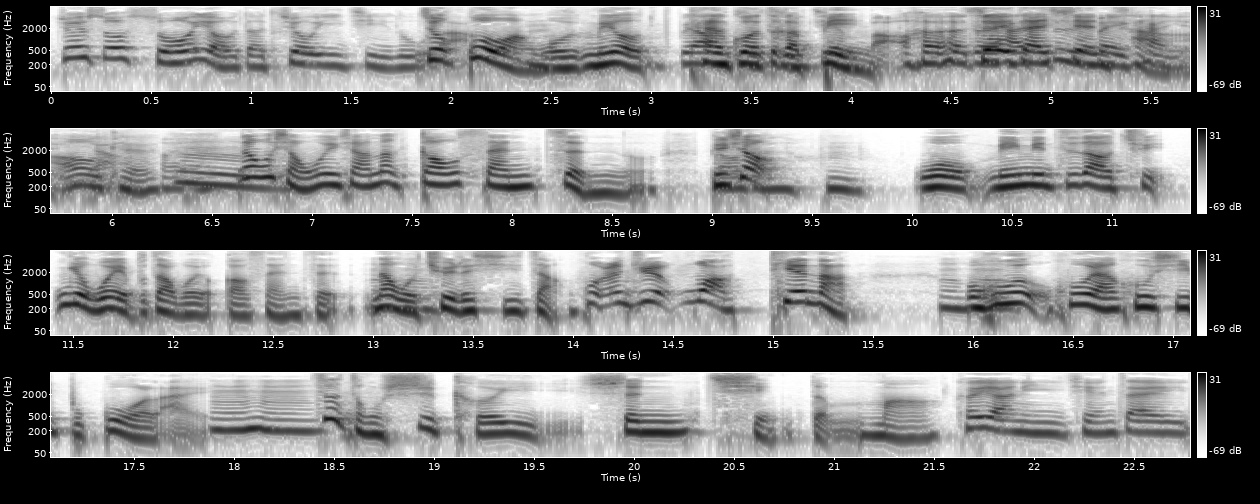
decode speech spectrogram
就是说所有的就医记录，就过往我没有看过这个病，所以在 现场。OK，那我想问一下，那高山症呢？比如像，嗯，我明明知道去，因为我也不知道我有高山症，那我去了西藏，忽然觉得哇，天哪！我忽忽然呼吸不过来，嗯哼，这种是可以申请的吗？可以啊，你以前在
